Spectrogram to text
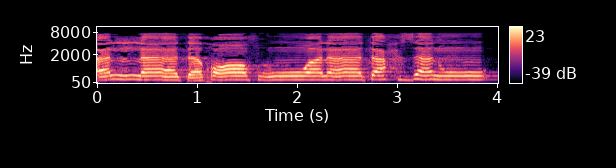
ألا تخافوا ولا تحزنوا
